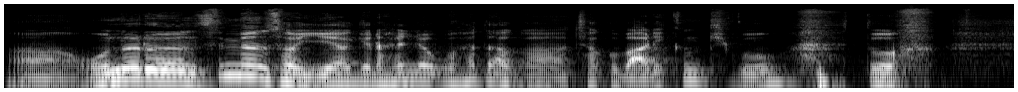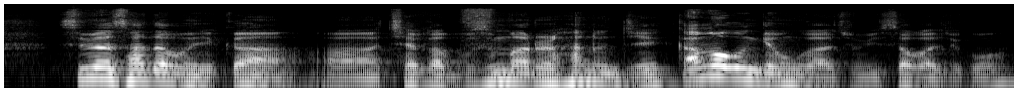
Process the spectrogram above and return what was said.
어, 오늘은 쓰면서 이야기를 하려고 하다가 자꾸 말이 끊기고 또 쓰면서 하다 보니까 어, 제가 무슨 말을 하는지 까먹은 경우가 좀 있어가지고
